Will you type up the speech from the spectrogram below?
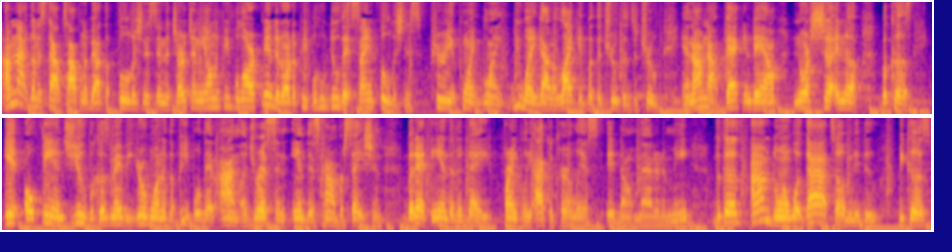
I'm not going to stop talking about the foolishness in the church, and the only people are offended are the people who do that same foolishness. Period, point blank. You ain't got to like it, but the truth is the truth. And I'm not backing down nor shutting up because it offends you because maybe you're one of the people that I'm addressing in this conversation. But at the end of the day, frankly, I could care less. It don't matter to me because I'm doing what God told me to do because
